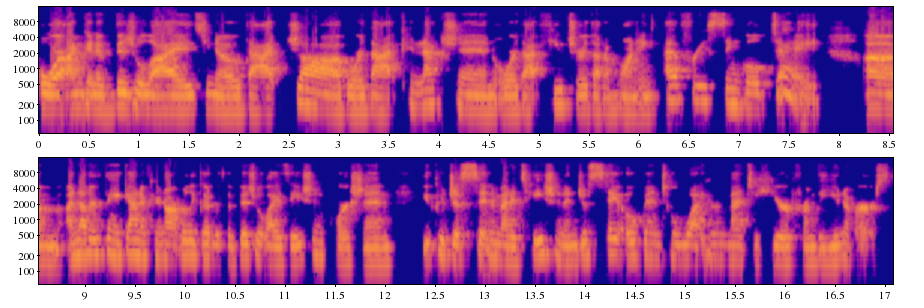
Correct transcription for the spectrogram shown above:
or I'm going to visualize, you know, that job or that connection or that future that I'm wanting every single day. Um, another thing, again, if you're not really good with the visualization portion, you could just sit in a meditation and just stay open to what you're meant to hear from the universe.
